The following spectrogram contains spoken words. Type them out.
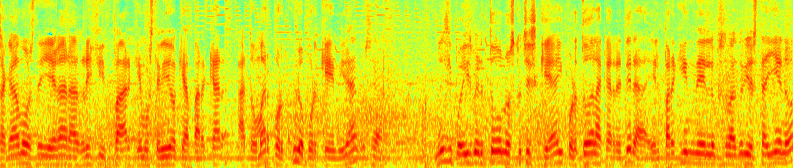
Pues acabamos de llegar al Griffith Park, hemos tenido que aparcar a tomar por culo porque mirad, o sea, no sé si podéis ver todos los coches que hay por toda la carretera. El parking del observatorio está lleno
